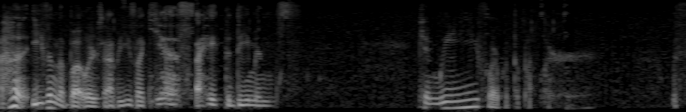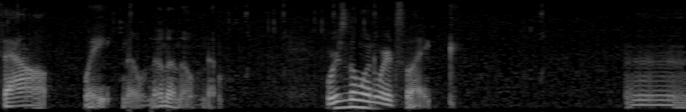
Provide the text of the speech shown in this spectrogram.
even the butler's happy. He's like, yes, I hate the demons. Can we flirt with the butler? Without... Wait, no, no, no, no, no. Where's the one where it's like uh,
